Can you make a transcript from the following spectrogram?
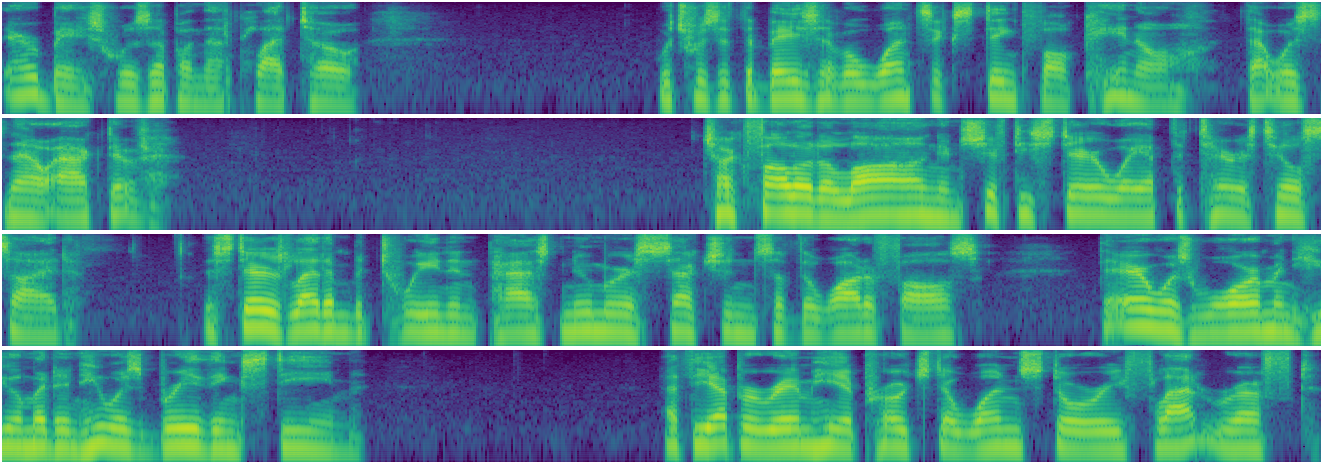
air base was up on that plateau, which was at the base of a once extinct volcano that was now active. Chuck followed a long and shifty stairway up the terraced hillside. The stairs led him between and past numerous sections of the waterfalls. The air was warm and humid, and he was breathing steam. At the upper rim, he approached a one story, flat roofed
